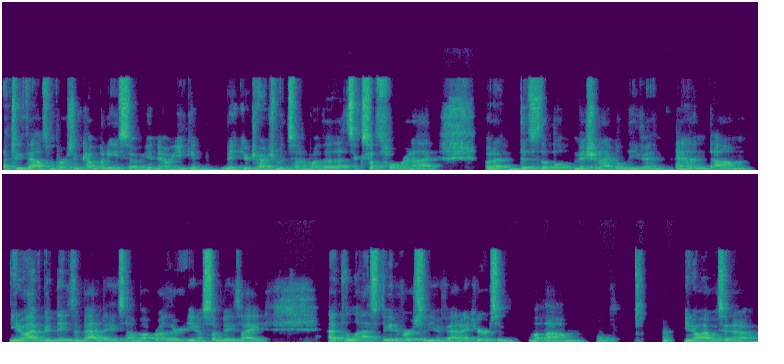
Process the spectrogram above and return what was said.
a 2000 person company. So, you know, you can make your judgments on whether that's successful or not. But uh, this is the mission I believe in. And, um, you know, I have good days and bad days. I'm about rather, you know, some days I, at the last Dataversity event, I hear some, um, you know, I was in a,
